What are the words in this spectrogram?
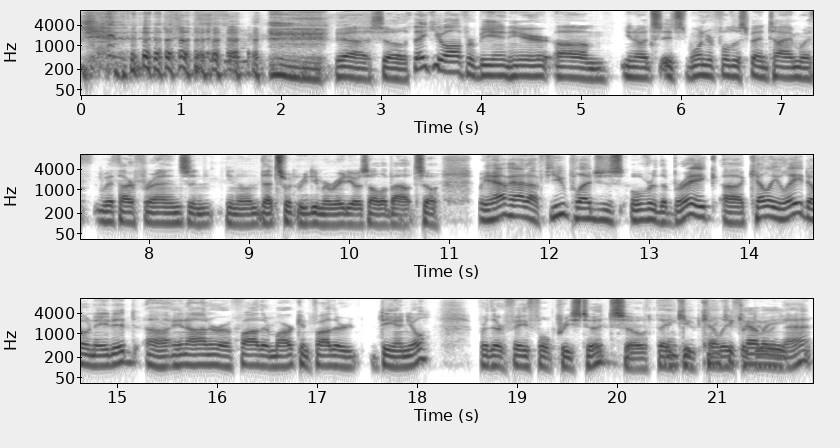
yeah. So thank you all for being here. Um, you know, it's it's wonderful to spend time with with our friends, and you know that's what Redeemer Radio is all about. So we have had a few pledges over the break. Uh, Kelly Lay donated uh, in honor of Father Mark and Father Daniel for their faithful priesthood. So thank, Thank you, you. Thank Kelly, you, for Kelly. doing that.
